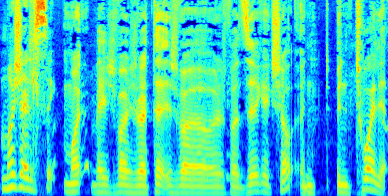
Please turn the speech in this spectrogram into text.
Moi, je le sais. Moi, ben, je vais, je vais, te- je vais, je vais te dire quelque chose. Une, une toilette.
